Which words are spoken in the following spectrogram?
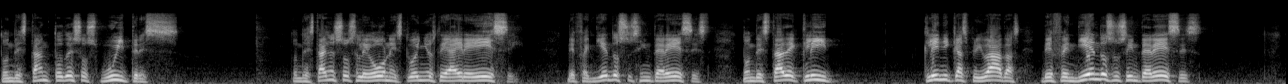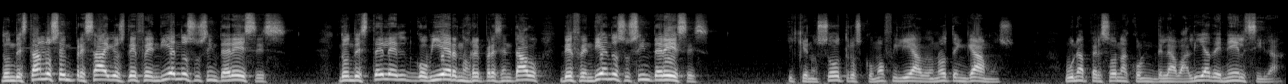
donde están todos esos buitres, donde están esos leones dueños de ARS, defendiendo sus intereses, donde está DECLID, clínicas privadas, defendiendo sus intereses, donde están los empresarios defendiendo sus intereses, donde esté el gobierno representado defendiendo sus intereses, y que nosotros como afiliados no tengamos una persona con de la valía de Nélsida,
